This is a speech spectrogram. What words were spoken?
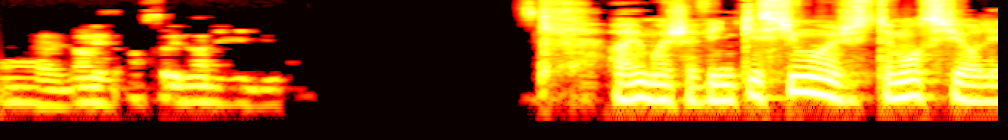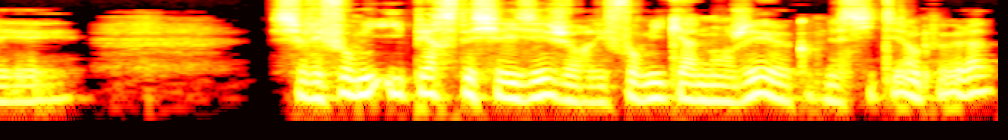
euh dans les, entre les individus. Ouais, moi j'avais une question euh, justement sur les sur les fourmis hyper spécialisées, genre les fourmis à manger, euh, comme on a cité un peu là.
